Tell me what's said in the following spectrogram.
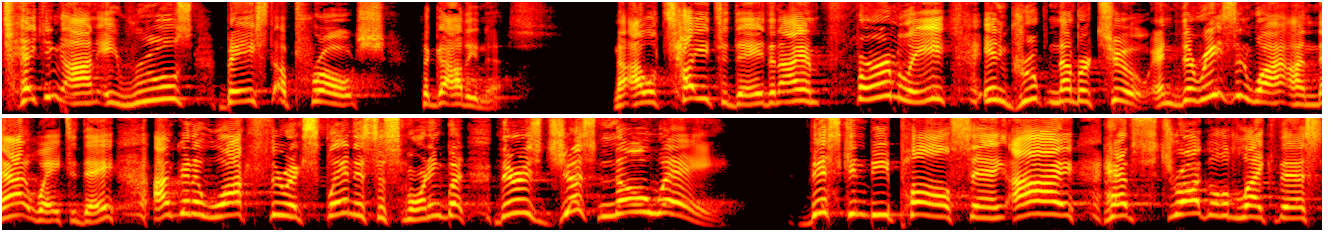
taking on a rules based approach to godliness. Now, I will tell you today that I am firmly in group number two. And the reason why I'm that way today, I'm going to walk through and explain this this morning, but there is just no way this can be Paul saying, I have struggled like this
